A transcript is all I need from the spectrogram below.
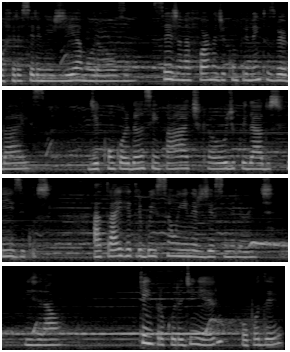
Oferecer energia amorosa, seja na forma de cumprimentos verbais, de concordância empática ou de cuidados físicos, atrai retribuição em energia semelhante. Em geral, quem procura dinheiro ou poder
